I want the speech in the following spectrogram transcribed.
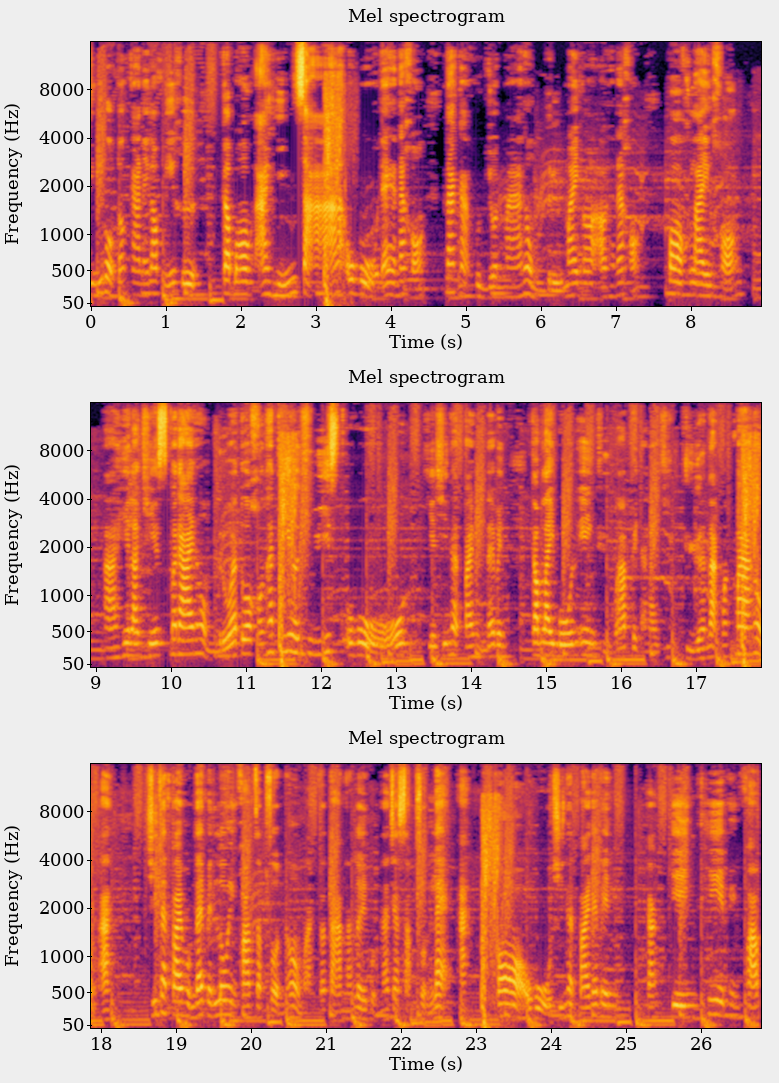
สิ่งที่ผมต้องการในรอบนี้คือกระบองอาหิงสาโอ้โหได้ทางด้านของหน้ากากหุ่นยนต์มานะผมหรือไม่ก็เอาทางด้านของปอกไหลของ อ่าเฮราคิสก็ได้นะผมหรือว่าตัวของท่านที่เฮอร์คิวลิสโอ้โหเคียชิ้นถัดไปผมได้เป็นกำไรโบนเองถือว่าเป็นอะไรที่เกลือหนักมากๆนะผมอะชิ้นถัดไปผมได้เป็นโล่แห่งความสับสนนะผมอะก็ตามนั้นเลยผมน่าจะสับสนแหละอะก็โอ้โหชิ้นถัดไปได้เป็นกางเกงเทพแห่งความ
